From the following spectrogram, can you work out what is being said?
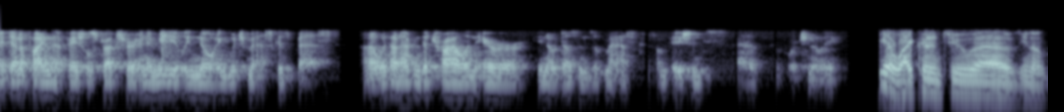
identifying that facial structure and immediately knowing which mask is best uh, without having to trial and error, you know, dozens of masks. Some patients have, unfortunately. Yeah, why couldn't you, uh, you know,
